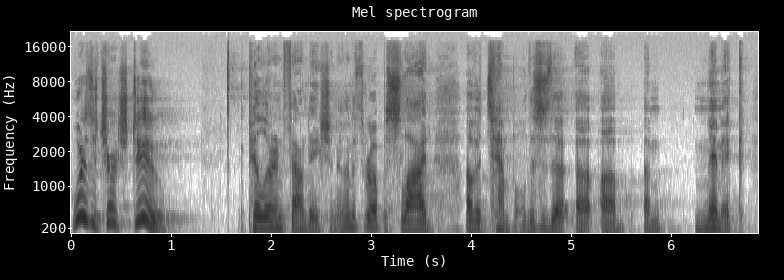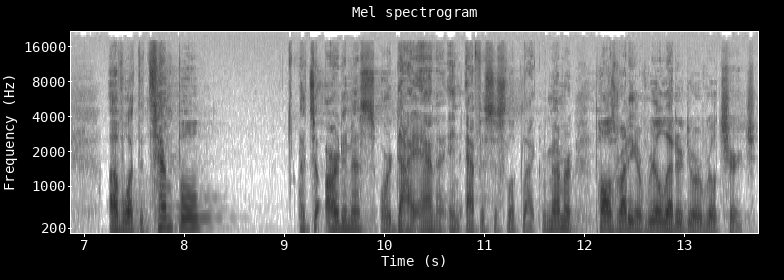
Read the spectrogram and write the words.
What does the church do? Pillar and foundation. I'm going to throw up a slide of a temple. This is a, a, a mimic of what the temple to Artemis or Diana in Ephesus looked like. Remember, Paul's writing a real letter to a real church.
